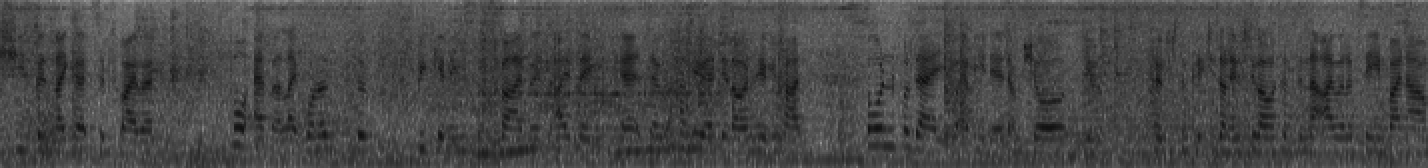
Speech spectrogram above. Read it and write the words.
She's been like a subscriber forever, like one of the beginning subscribers, I think. Uh, so happy birthday, Lauren. Hope you've had a wonderful day, whatever you did. I'm sure you posted some pictures on Instagram or something that I will have seen by now.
